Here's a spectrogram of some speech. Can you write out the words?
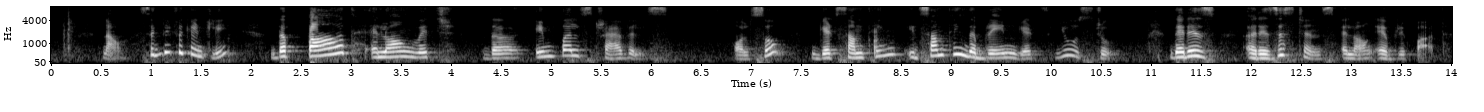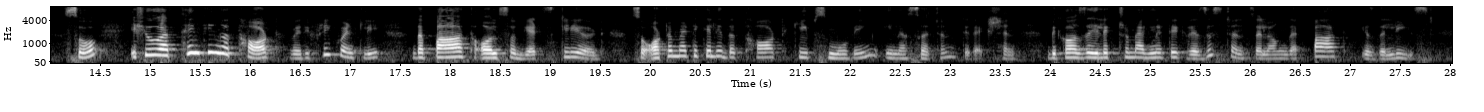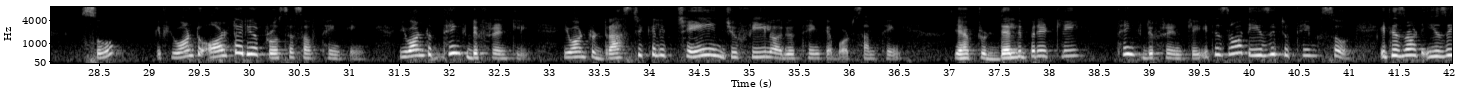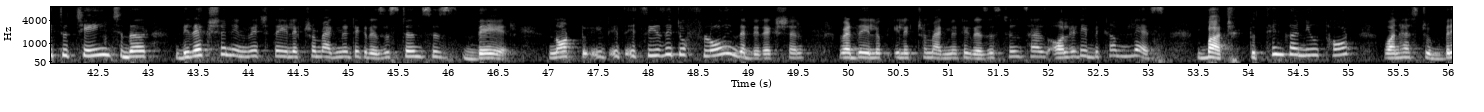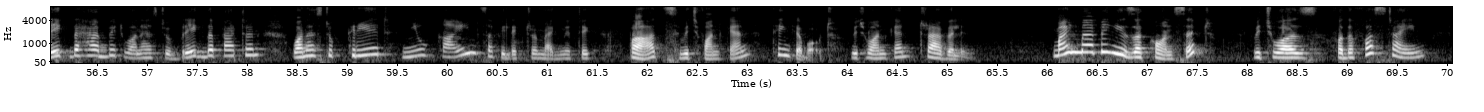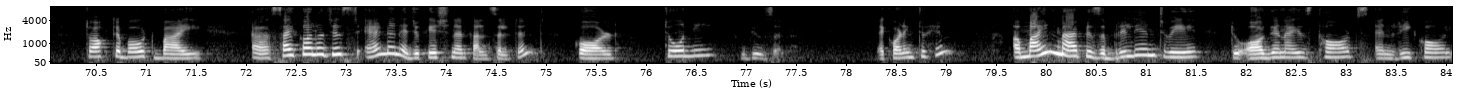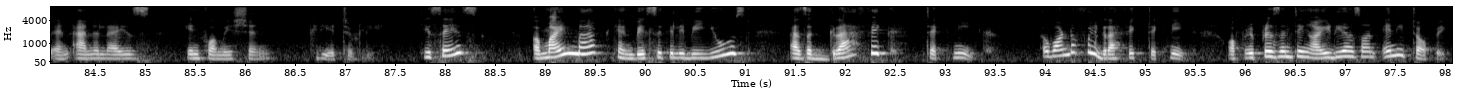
Now, significantly, the path along which the impulse travels also gets something, it's something the brain gets used to. There is a resistance along every path. So, if you are thinking a thought very frequently, the path also gets cleared. So, automatically the thought keeps moving in a certain direction because the electromagnetic resistance along that path is the least. So, if you want to alter your process of thinking, you want to think differently, you want to drastically change you feel or you think about something, you have to deliberately think differently. It is not easy to think so. It is not easy to change the direction in which the electromagnetic resistance is there. Not to, it, it's easy to flow in the direction where the electromagnetic resistance has already become less. But to think a new thought, one has to break the habit, one has to break the pattern, one has to create new kinds of electromagnetic paths which one can think about, which one can travel in. Mind mapping is a concept which was for the first time talked about by a psychologist and an educational consultant called Tony Buzan. According to him, a mind map is a brilliant way to organize thoughts and recall and analyze information creatively. He says a mind map can basically be used as a graphic technique, a wonderful graphic technique of representing ideas on any topic.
